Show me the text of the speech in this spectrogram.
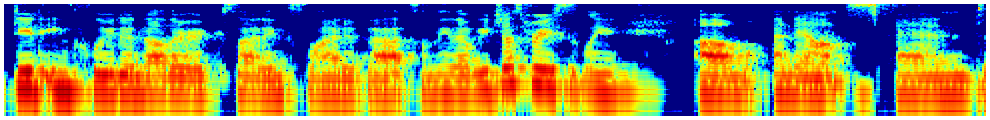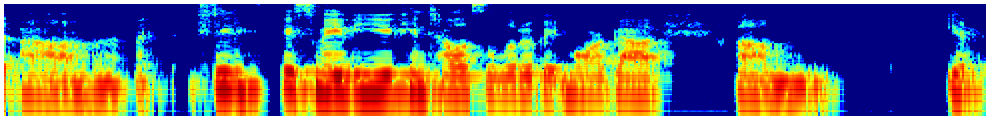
did include another exciting slide about something that we just recently um, announced. And um, this maybe you can tell us a little bit more about um, you know,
